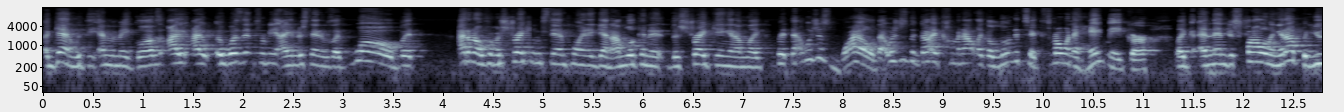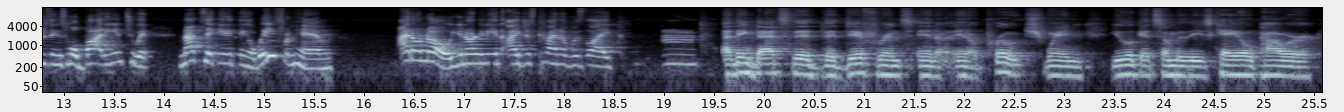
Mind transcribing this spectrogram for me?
again with the MMA gloves, I I it wasn't for me. I understand it was like whoa, but I don't know from a striking standpoint. Again, I'm looking at the striking and I'm like, but that was just wild. That was just the guy coming out like a lunatic, throwing a haymaker, like and then just following it up, but using his whole body into it, not taking anything away from him. I don't know. You know what I mean? I just kind of was like, mm, I think that's the the difference in a, in approach when you look at some of these KO power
